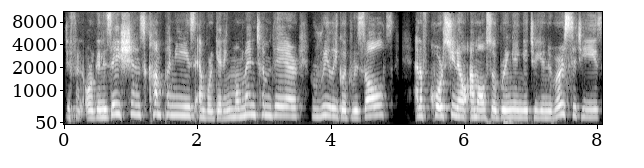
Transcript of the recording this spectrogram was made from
different organizations, companies, and we're getting momentum there, really good results. And of course, you know, I'm also bringing it to universities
